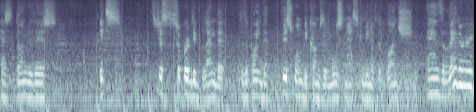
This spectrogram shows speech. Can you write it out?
has done with this, it's it's just superbly blended to the point that this one becomes the most masculine of the bunch. And the leather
